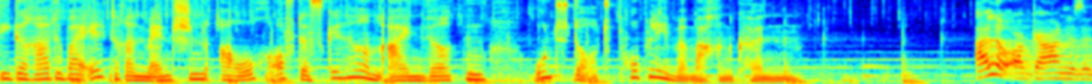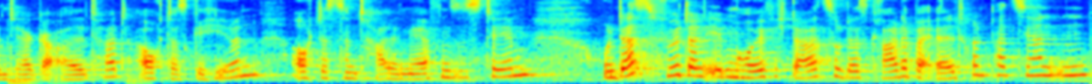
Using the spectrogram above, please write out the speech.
die gerade bei älteren Menschen auch auf das Gehirn einwirken und dort Probleme machen können. Alle Organe sind ja gealtert, auch das Gehirn, auch das zentrale Nervensystem. Und das führt dann eben häufig dazu, dass gerade bei älteren Patienten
